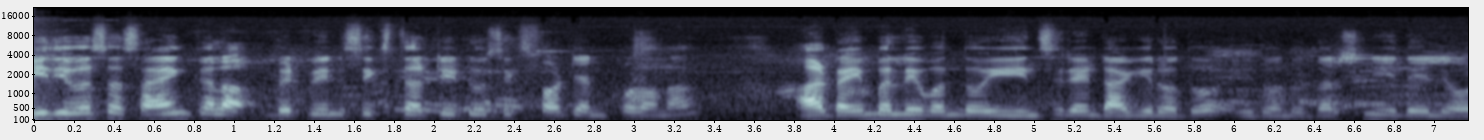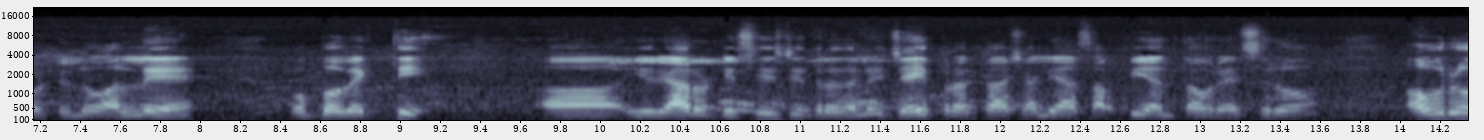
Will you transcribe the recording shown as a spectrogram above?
ಈ ದಿವಸ ಸಾಯಂಕಾಲ between six thirty to six forty ಅನ್ಕೊಳ್ಳೋಣ. ಆ ಟೈಮಲ್ಲಿ ಒಂದು ಈ ಇನ್ಸಿಡೆಂಟ್ ಆಗಿರೋದು, ಇದೊಂದು ದರ್ಶಿನಿ ಇದೆ ಇಲ್ಲಿ ಹೋಟೆಲು ಅಲ್ಲೇ ಒಬ್ಬ ವ್ಯಕ್ತಿ ಇವ್ರು ಯಾರು ಡಿಸೀಸ್ಡ್ ಇದ್ರದಲ್ಲಿ ಜಯಪ್ರಕಾಶ್ ಅಲಿಯಾಸ್ ಅಪ್ಪಿ ಅಂತ ಅವ್ರ ಹೆಸರು. ಅವರು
